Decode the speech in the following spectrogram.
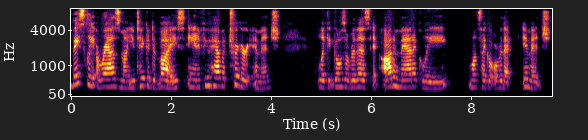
Basically, Aurasma, you take a device, and if you have a trigger image, like it goes over this, it automatically, once I go over that image,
